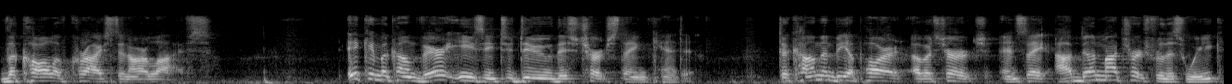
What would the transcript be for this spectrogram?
the call of Christ in our lives. It can become very easy to do this church thing, can't it? To come and be a part of a church and say, I've done my church for this week,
